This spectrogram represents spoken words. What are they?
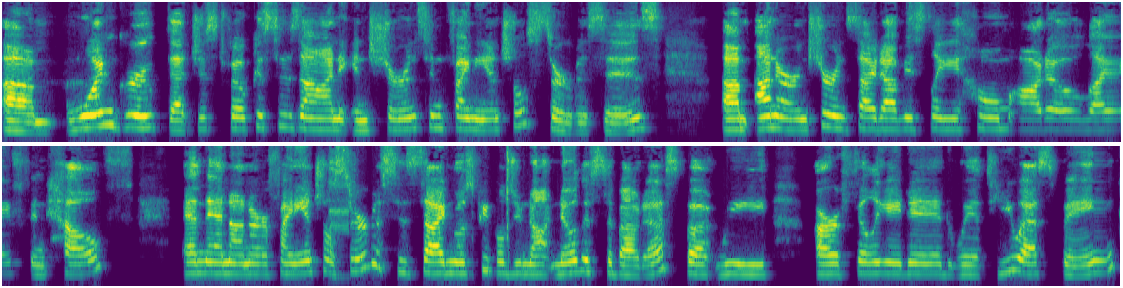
um, one group that just focuses on insurance and financial services. Um, on our insurance side, obviously, home, auto, life, and health. And then on our financial services side, most people do not know this about us, but we are affiliated with US Bank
